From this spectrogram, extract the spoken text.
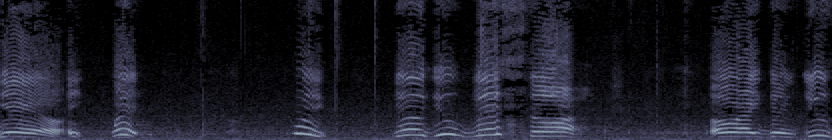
Yeah. Hey, wait. Wait. Yeah, you missed. Uh... Alright, then use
